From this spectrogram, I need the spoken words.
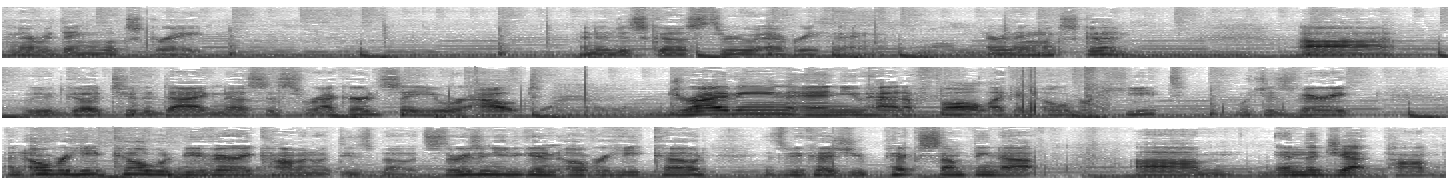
And everything looks great. And it just goes through everything. Everything looks good. Uh, we would go to the diagnosis record. Say you were out driving and you had a fault like an overheat, which is very an overheat code would be very common with these boats. The reason you get an overheat code is because you pick something up um, in the jet pump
